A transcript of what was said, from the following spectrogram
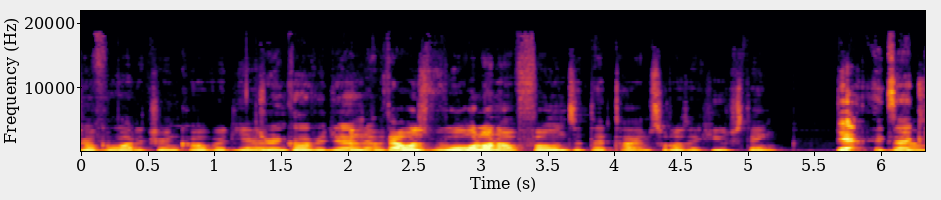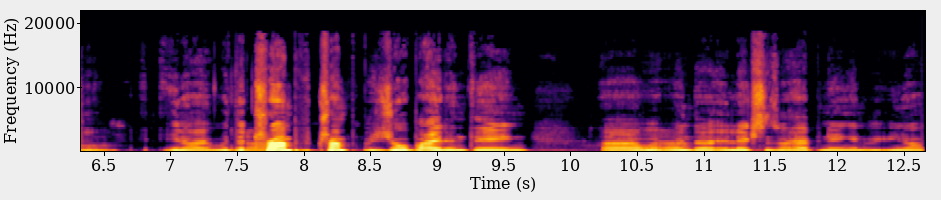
talk before. about it during COVID. Yeah, during COVID. Yeah, and that was we were all on our phones at that time, so it was a huge thing. Yeah, exactly. Um, you know, with the yeah. Trump Trump Joe Biden thing, uh, Yeah. when the elections were happening, and we, you know,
